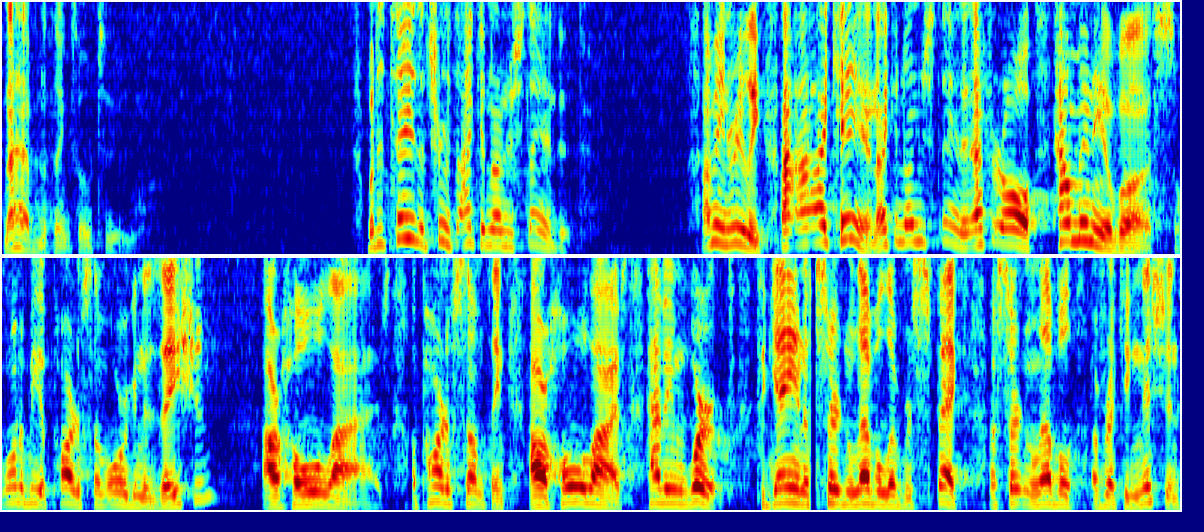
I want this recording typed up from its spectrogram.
And I happen to think so too. But to tell you the truth, I can understand it. I mean, really, I, I, can. I can understand it. After all, how many of us want to be a part of some organization our whole lives, a part of something our whole lives, having worked to gain a certain level of respect, a certain level of recognition,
